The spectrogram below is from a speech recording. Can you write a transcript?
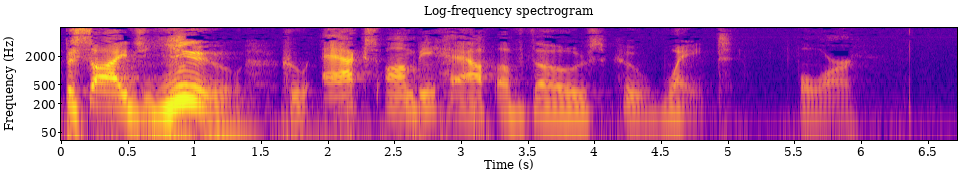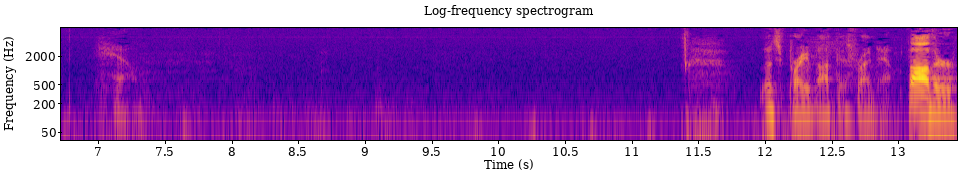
besides you who acts on behalf of those who wait for Him. Let's pray about this right now. Father,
